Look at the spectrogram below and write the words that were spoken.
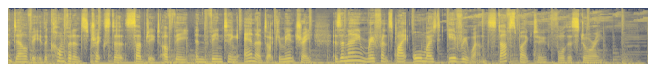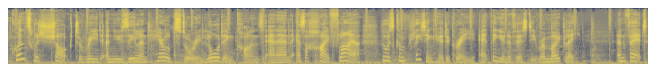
Anna Delvey, the confidence trickster subject of the Inventing Anna documentary, is a name referenced by almost everyone Stuff spoke to for this story. Quince was shocked to read a New Zealand Herald story lauding Collins Annan as a high flyer who was completing her degree at the university remotely. In fact,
